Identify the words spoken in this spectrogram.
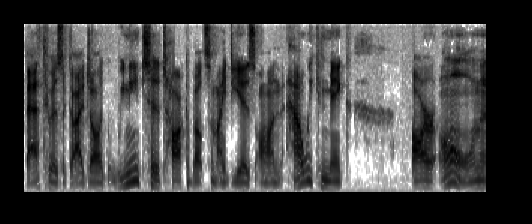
Beth, who has a guide dog. We need to talk about some ideas on how we can make our own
